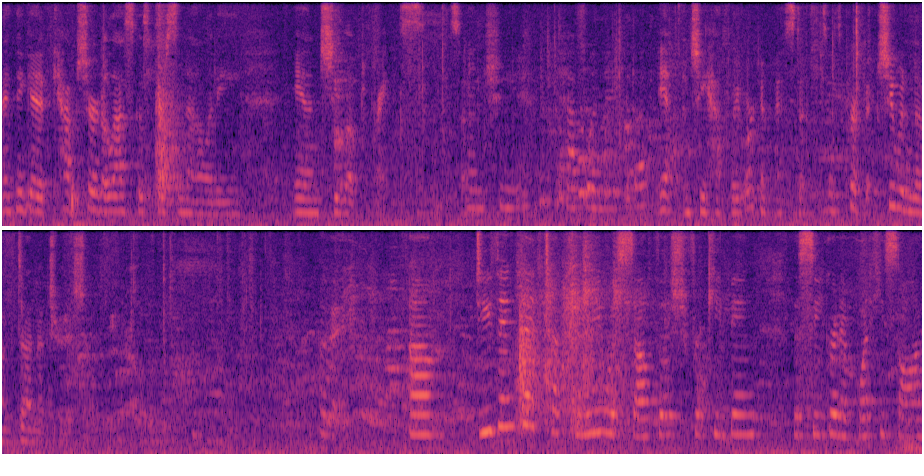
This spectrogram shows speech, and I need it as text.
I think it captured Alaska's personality, and she loved pranks. So And she halfway made it up. yeah, and she halfway organized it, so it's perfect. She wouldn't have done a traditional funeral. Okay. Um, do you think that Kennedy was selfish for keeping the secret of what he saw on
